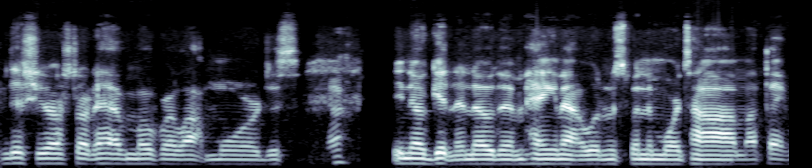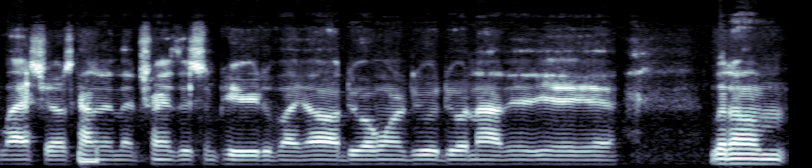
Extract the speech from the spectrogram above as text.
This year I started to have them over a lot more. Just yeah. you know getting to know them, hanging out with them, spending more time. I think last year I was kind of in that transition period of like, oh, do I want to do it? Do it not? Yeah, yeah, yeah. But um,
